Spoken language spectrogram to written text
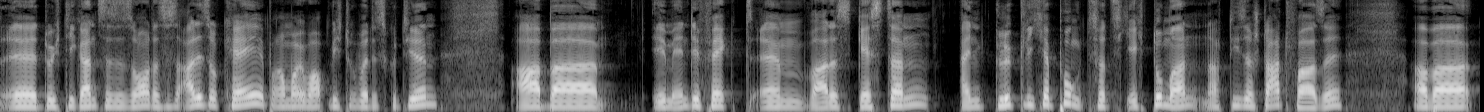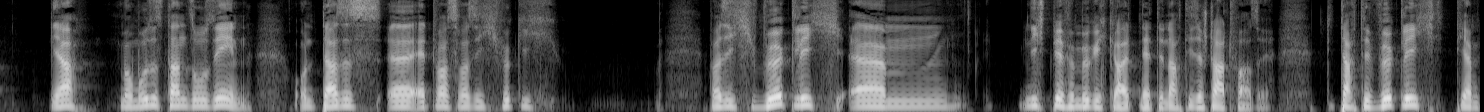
äh, durch die ganze Saison. Das ist alles okay. Brauchen wir überhaupt nicht drüber diskutieren. Aber im Endeffekt ähm, war das gestern ein glücklicher Punkt. Das hört sich echt dumm an nach dieser Startphase. Aber ja, man muss es dann so sehen. Und das ist äh, etwas, was ich wirklich, was ich wirklich ähm, nicht mehr für möglich gehalten hätte nach dieser Startphase. Ich dachte wirklich, die haben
